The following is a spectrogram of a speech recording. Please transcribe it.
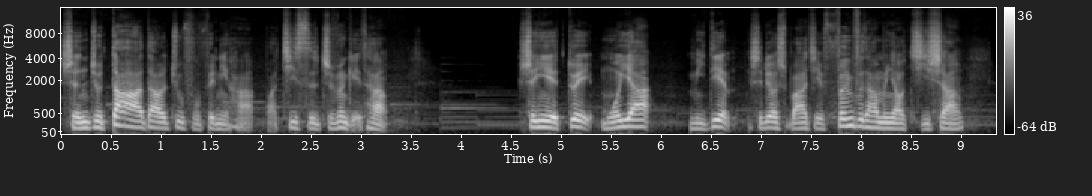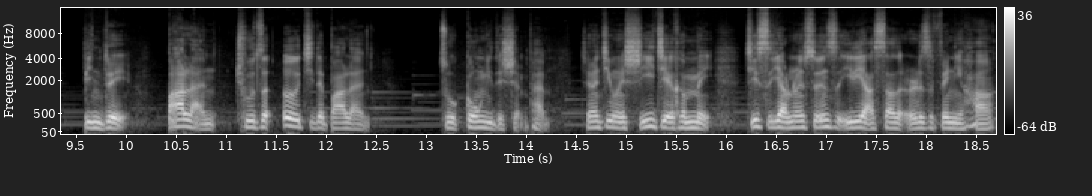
神就大大的祝福非尼哈，把祭司的职分给他。神也对摩押、米甸十六十八节吩咐他们要击杀，并对巴兰出自恶极的巴兰做公义的审判。这段经文十一节很美，祭司亚伦孙子以利亚撒的儿子非尼哈。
